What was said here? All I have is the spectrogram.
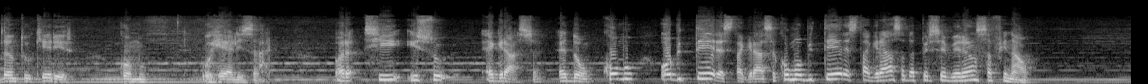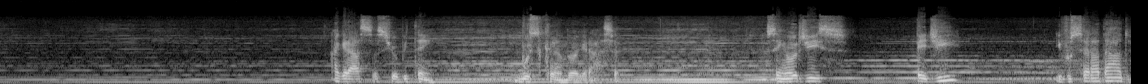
tanto o querer como o realizar. Ora, se isso é graça, é dom, como obter esta graça, como obter esta graça da perseverança final. A graça se obtém buscando a graça. O Senhor diz: Pedi e vos será dado.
